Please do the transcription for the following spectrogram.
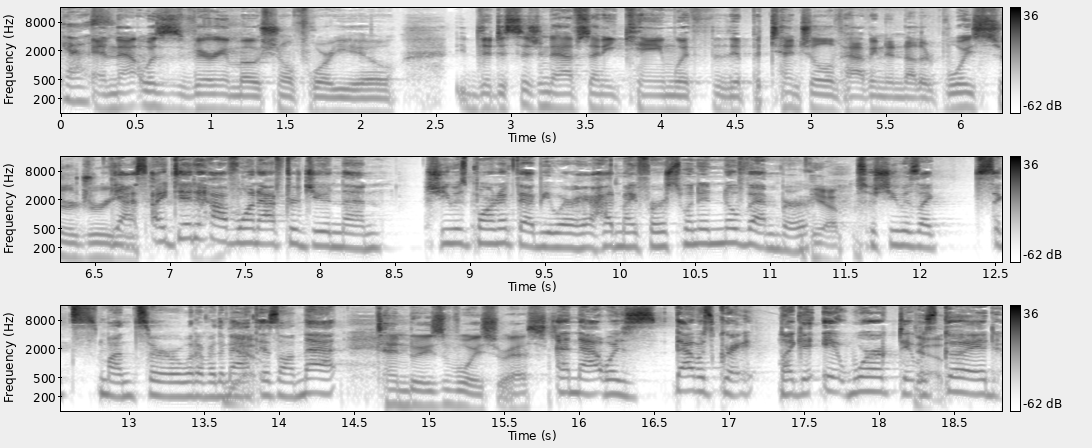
Yes. And that was very emotional for you. The decision to have Sunny came with the potential of having another voice surgery. Yes, I did have one after June then. She was born in February. I had my first one in November. Yep. So she was like six months or whatever the math Yep. is on that. 10 days of voice rest. And that was that was great. Like it, it worked. It was good.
